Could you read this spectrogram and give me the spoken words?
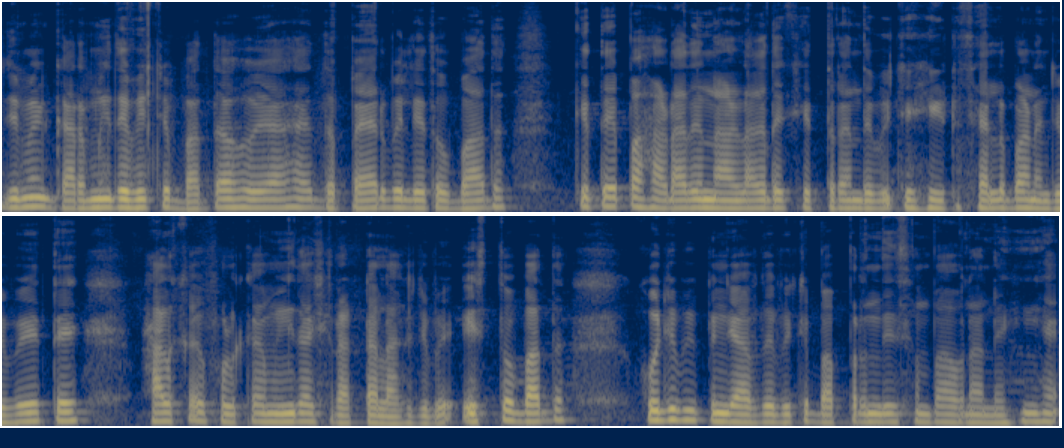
ਜਿਵੇਂ ਗਰਮੀ ਦੇ ਵਿੱਚ ਵਾਧਾ ਹੋਇਆ ਹੈ, ਦੁਪਹਿਰ ਵੇਲੇ ਤੋਂ ਬਾਅਦ ਕਿਤੇ ਪਹਾੜਾਂ ਦੇ ਨਾਲ ਲੱਗਦੇ ਖੇਤਰਾਂ ਦੇ ਵਿੱਚ ਹੀਟ ਸੈੱਲ ਬਣ ਜਾਵੇ ਤੇ ਹਲਕਾ ਫੁਲਕਾ ਮੀਂਹ ਦਾ ਛਰਾਟਾ ਲੱਗ ਜਾਵੇ। ਇਸ ਤੋਂ ਵੱਧ ਕੁਝ ਵੀ ਪੰਜਾਬ ਦੇ ਵਿੱਚ ਵਾਪਰਨ ਦੀ ਸੰਭਾਵਨਾ ਨਹੀਂ ਹੈ।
